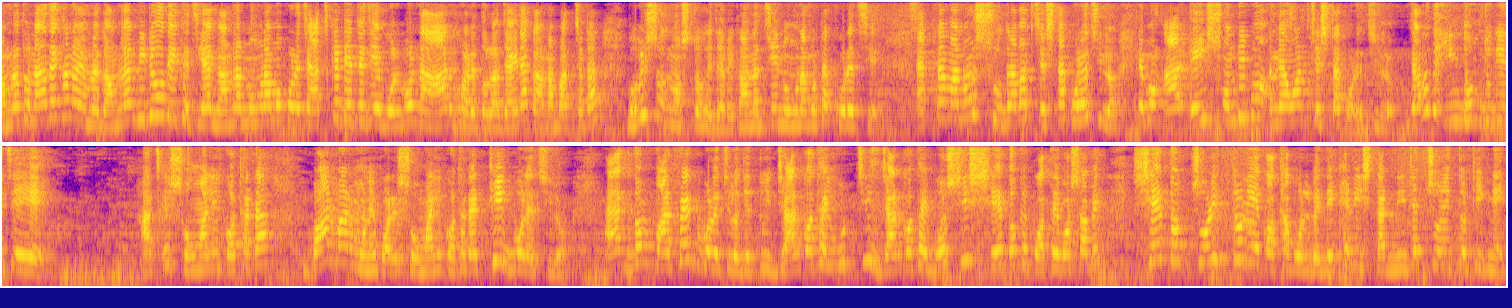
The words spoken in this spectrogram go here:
আমরা তো না দেখানো আমরা গামলার ভিডিও দেখেছি, আর গামলা নোংরামো করেছে। আজকে ডেটে যে বলব, না, আর ঘরে তোলা যায় না, কারণ বাচ্চাটা ভবিষ্যৎ নষ্ট হয়ে যাবে, কারণ যে নোংরামোটা করেছে, একটা মানুষ শুধরাবার চেষ্টা করেছিল, এবং আর এই সন্দীপও নেওয়ার চেষ্টা করেছিল। জানো তো, ইন্ধন জুগিয়েছে এ। আজকে সোমালির কথাটা বারবার মনে পড়ে, সোমালি কথাটা ঠিক বলেছিল। একদম পারফেক্ট বলেছিল যে তুই যার কথায় উঠছিস, যার কথায় বসছিস, সে তোকে পথে বসাবে, সে তোর চরিত্র নিয়ে কথা বলবে, দেখে নিস, তার নিজের চরিত্র ঠিক নেই।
